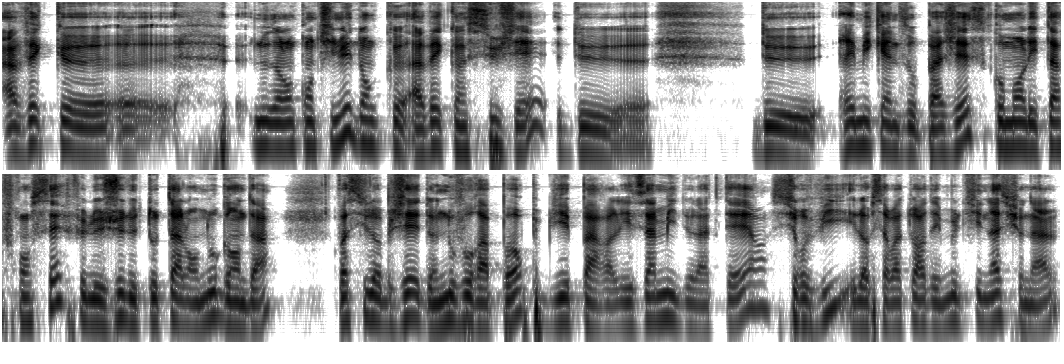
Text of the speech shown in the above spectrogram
avec. nous allons continuer donc avec un sujet de de Rémi Kenzo Pages, Comment l'État français fait le jeu de Total en Ouganda. Voici l'objet d'un nouveau rapport publié par les Amis de la Terre, Survie et l'Observatoire des multinationales.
